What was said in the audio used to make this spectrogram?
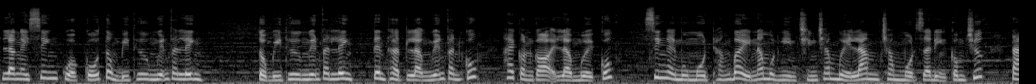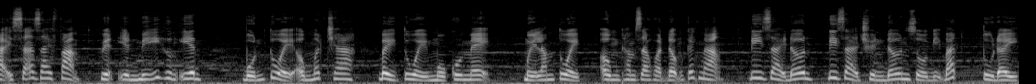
là ngày sinh của cố Tổng Bí thư Nguyễn Văn Linh. Tổng Bí thư Nguyễn Văn Linh, tên thật là Nguyễn Văn Cúc hay còn gọi là Mười Cúc, sinh ngày 1 tháng 7 năm 1915 trong một gia đình công chức tại xã Giai Phạm, huyện Yên Mỹ, Hưng Yên. 4 tuổi ông mất cha, 7 tuổi mồ côi mẹ, 15 tuổi ông tham gia hoạt động cách mạng, đi giải đơn, đi giải truyền đơn rồi bị bắt, tù đầy.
